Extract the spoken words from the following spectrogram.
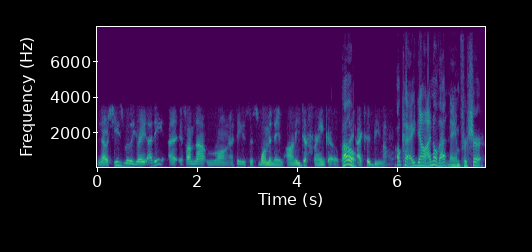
no, she's really great. I think, uh, if I'm not wrong, I think it's this woman named Ani DiFranco. Oh, I, I, could be wrong. Okay, no, yeah. I know that name for sure.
